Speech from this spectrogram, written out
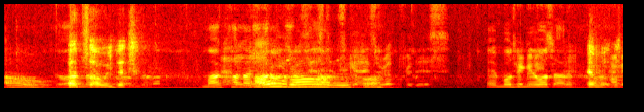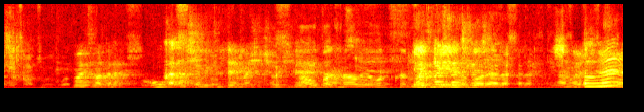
აუ და წავიდეთ. მანქანაში აუ რა ხო? ე მოდი მე ვატარებ. ემოდით. მოიც მატარა უკანა შემიწვიდე მაშინ ჩავშდე ალბათ რავი, ოღონდ თქვენ მოიც როგორ არა ხარ. ვერ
